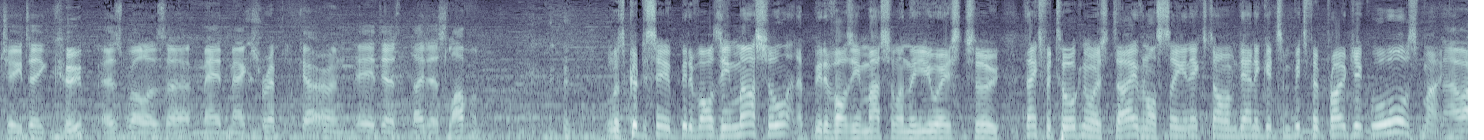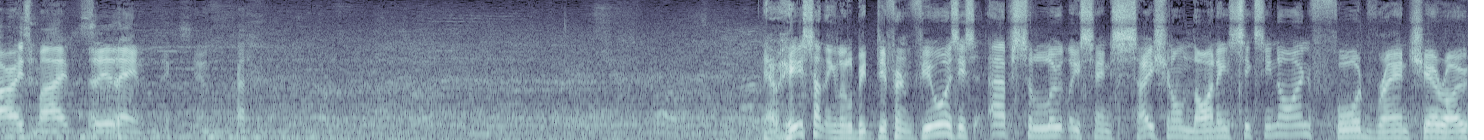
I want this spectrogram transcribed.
GT Coupe as well as a Mad Max replica, and they just, they just love them. Well, it's good to see a bit of Aussie muscle and a bit of Aussie muscle in the US too. Thanks for talking to us, Dave, and I'll see you next time I'm down to get some bits for Project Wars, mate. No worries, mate. See you then. Now here's something a little bit different, viewers. This absolutely sensational 1969 Ford Ranchero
